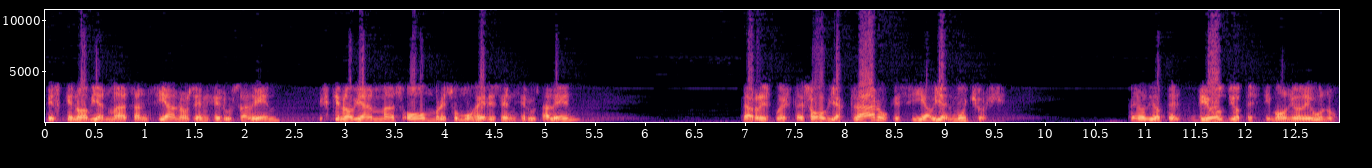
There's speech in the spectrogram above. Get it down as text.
es que no habían más ancianos en Jerusalén, es que no habían más hombres o mujeres en Jerusalén. La respuesta es obvia, claro que sí, habían muchos, pero Dios, Dios dio testimonio de uno,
